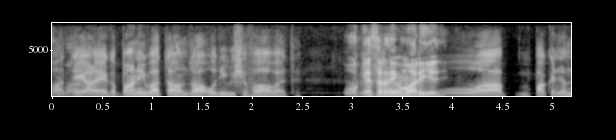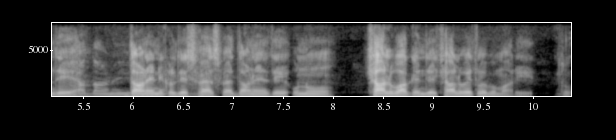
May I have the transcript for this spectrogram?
ਵਾਤੇ ਵਾਲਾ ਇੱਕ ਪਾਣੀ ਵਾਤਾ ਹੁੰਦਾ ਉਹਦੀ ਵੀ ਸ਼ਿਫਾ ਵਾ ਇੱਥੇ। ਉਹ ਕਿਸ ਤਰ੍ਹਾਂ ਦੀ ਬਿਮਾਰੀ ਹੈ ਜੀ? ਉਹ ਆ ਪੱਕ ਜਾਂਦੇ ਆ। ਦਾਣੇ ਨਿਕਲਦੇ ਸਫੈਦ ਸਫੈਦ ਦਾਣੇ ਤੇ ਉਹਨੂੰ ਛਾਲਵਾ ਕਹਿੰਦੇ ਛਾਲਵੇ ਤੋਂ ਇਹ ਬਿਮਾਰੀ ਤੋਂ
